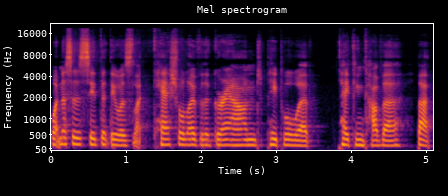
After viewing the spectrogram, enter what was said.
Witnesses said that there was like cash all over the ground. People were taking cover, but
